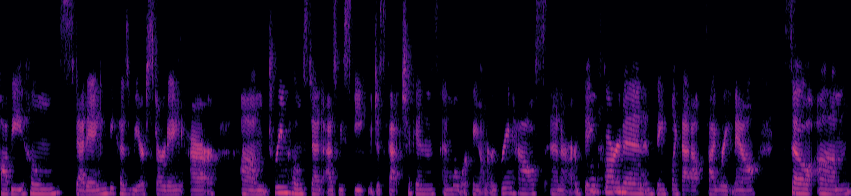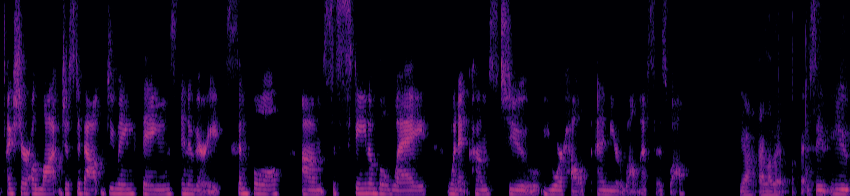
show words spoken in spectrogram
hobby homesteading because we are starting our um, dream homestead as we speak. We just got chickens and we're working on our greenhouse and our big okay. garden and things like that outside right now. So um, I share a lot just about doing things in a very simple, um, sustainable way when it comes to your health and your wellness as well. Yeah, I love it. I see you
